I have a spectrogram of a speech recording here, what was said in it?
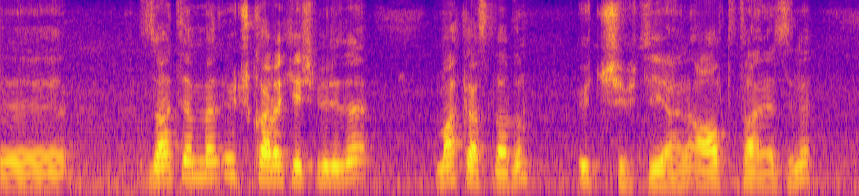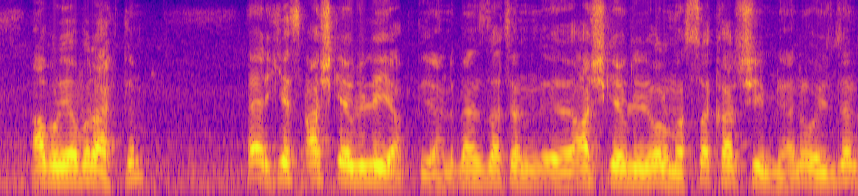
eee Zaten ben 3 kara keşbiri de makasladım. 3 çifti yani 6 tanesini. Ha buraya bıraktım. Herkes aşk evliliği yaptı yani. Ben zaten e, aşk evliliği olmazsa karşıyım yani. O yüzden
